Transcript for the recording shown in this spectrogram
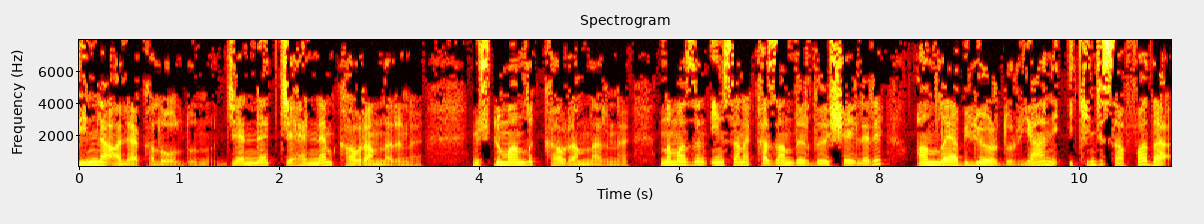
dinle alakalı olduğunu, cennet cehennem kavramlarını, Müslümanlık kavramlarını, namazın insana kazandırdığı şeyleri anlayabiliyordur. Yani ikinci safhada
